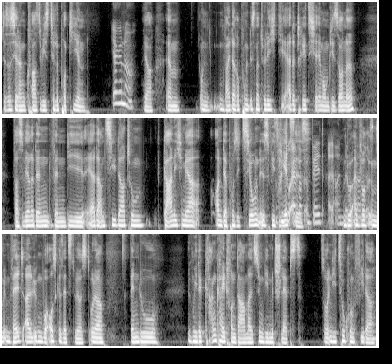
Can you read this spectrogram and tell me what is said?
Das ist ja dann quasi wie es Teleportieren. Ja, genau. Ja, ähm, und ein weiterer Punkt ist natürlich, die Erde dreht sich ja immer um die Sonne. Was wäre denn, wenn die Erde am Zieldatum gar nicht mehr an der Position ist, wie sie Und jetzt du einfach ist. im Weltall und du einfach im, im Weltall irgendwo ausgesetzt wirst. Oder wenn du irgendwie eine Krankheit von damals irgendwie mitschleppst. So in die Zukunft wieder.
